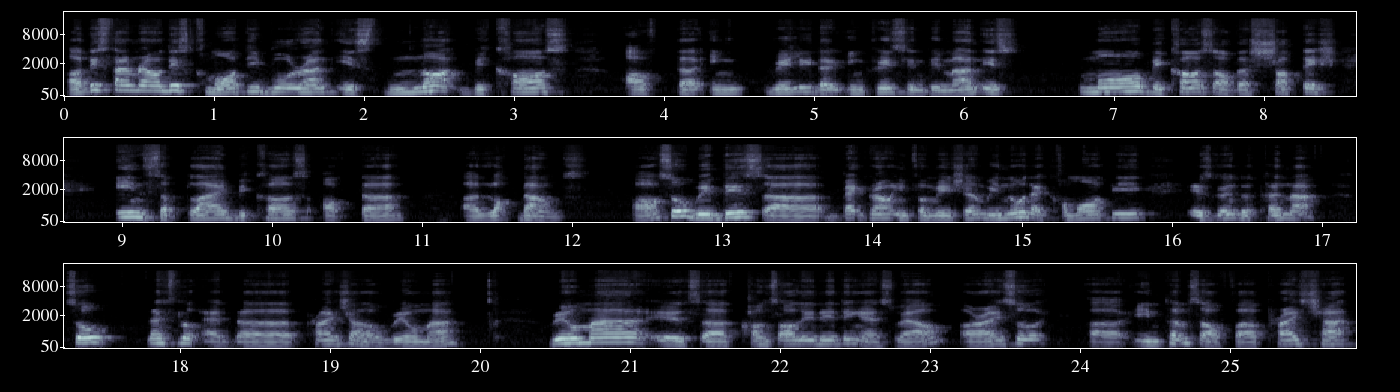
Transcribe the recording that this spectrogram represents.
Uh, this time around, this commodity bull run is not because of the in, really the increase in demand. It's more because of the shortage in supply because of the uh, lockdowns. Also, with this uh, background information, we know that commodity is going to turn up. So let's look at the price chart of Wilmar. Wilmar is uh, consolidating as well. All right. So uh, in terms of uh, price chart,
